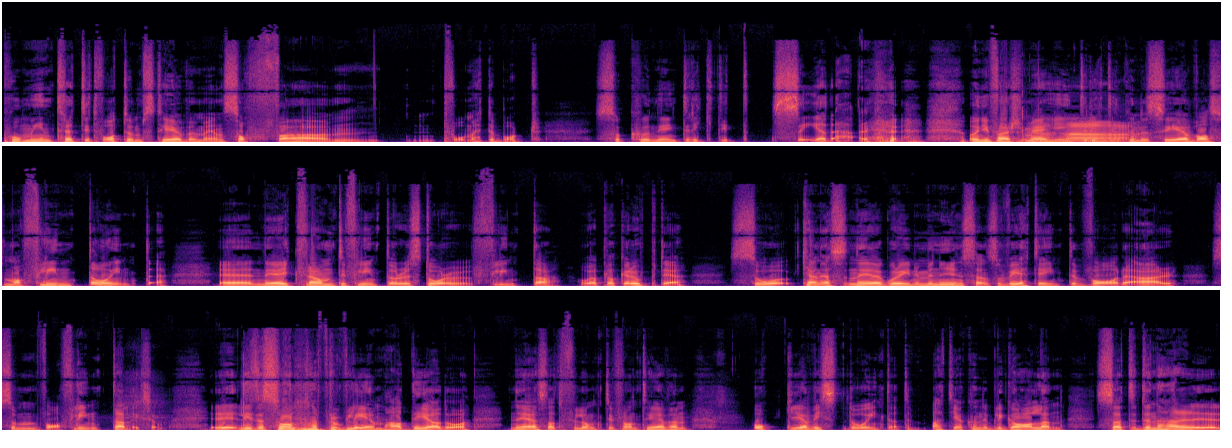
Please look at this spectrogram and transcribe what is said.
på min 32-tums TV med en soffa mm, två meter bort så kunde jag inte riktigt se det här. Ungefär som jag inte Aha. riktigt kunde se vad som var flinta och inte. Eh, när jag gick fram till flinta och det står flinta och jag plockar upp det så kan jag, när jag går in i menyn sen så vet jag inte vad det är som var flinta liksom. Eh, lite sådana problem hade jag då när jag satt för långt ifrån tvn. Och jag visste då inte att, att jag kunde bli galen. Så att den här eh,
